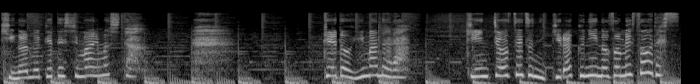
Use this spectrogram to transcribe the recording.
気が抜けてしまいました。けど今なら緊張せずに気楽に臨めそうです。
